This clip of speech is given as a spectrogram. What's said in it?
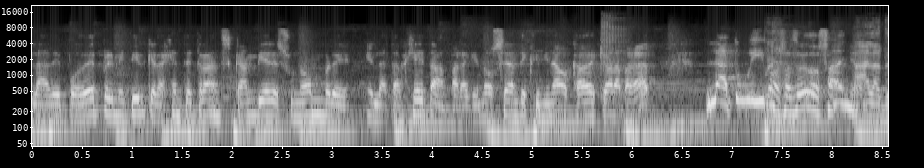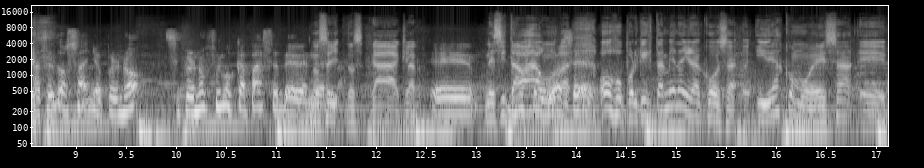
la de poder permitir que la gente trans cambie su nombre en la tarjeta para que no sean discriminados cada vez que van a pagar, la tuvimos hace dos años. Ah, hace dos años, pero no, pero no fuimos capaces de venderla. No sé, ah, claro. Eh, necesitabas un, Ojo, porque también hay una cosa, ideas como esa, eh,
